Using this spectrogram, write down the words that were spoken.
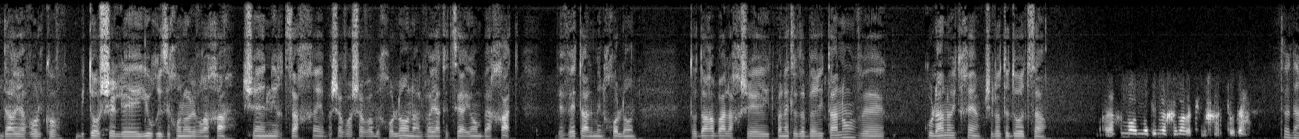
דריה וולקוב, בתו של אה, יורי זיכרונו לברכה, שנרצח אה, בשבוע שעבר בחולון, ההלוויה תצא היום באחת בבית העלמין חולון. תודה רבה לך שהתפנית לדבר איתנו, וכולנו איתכם, שלא תדעו עוד צער. אנחנו מאוד מודים לכם על התמיכה, תודה. תודה.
